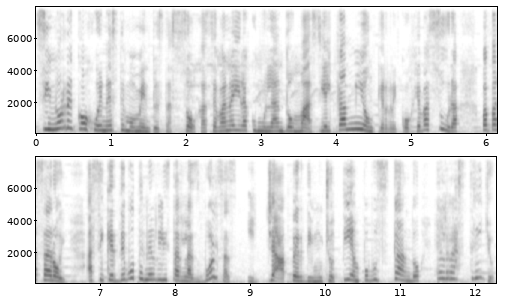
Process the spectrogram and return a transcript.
Si no recojo en este momento estas hojas, se van a ir acumulando más y el camión que recoge basura va a pasar hoy. Así que debo tener listas las bolsas y ya perdí mucho tiempo buscando el rastrillo.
